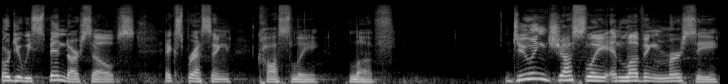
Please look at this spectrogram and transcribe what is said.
or do we spend ourselves expressing costly love? Doing justly and loving mercy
